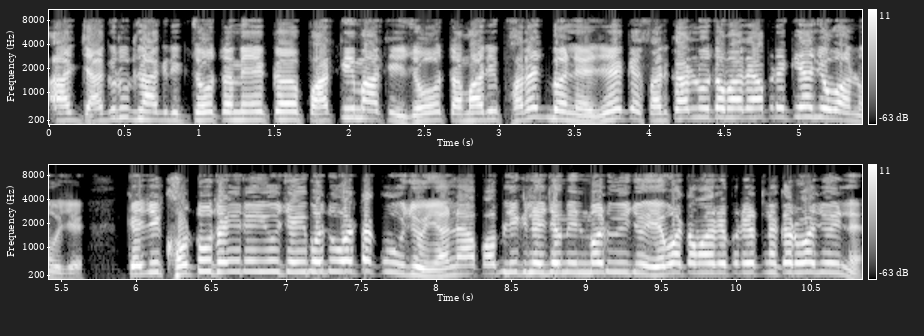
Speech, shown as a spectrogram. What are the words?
આજ જાગૃત નાગરિક છો, તમે એક પાર્ટીમાંથી છો, તમારી ફરજ બને છે કે સરકારનું તમારે આપણે ક્યાં જોવાનું છે? કે જે ખોટું થઈ રહ્યું છે, એ બધું અટકવું જોઈએ અને આ પબ્લિકને જમીન મળવી જોઈએ, એવા તમારે પ્રયત્ન કરવા જોઈએ ને.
